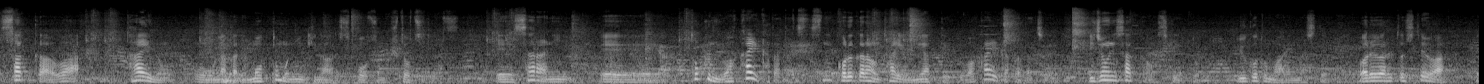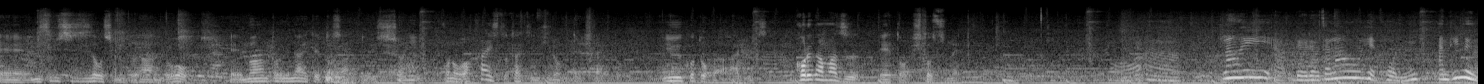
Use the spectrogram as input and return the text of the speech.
サッカーはタイの中で最も人気のあるスポーツの一つです。えーさらに、えー特に若い方たちですねこれからのタイを担っていく若い方たちが非常にサッカーを好きだということもありまして我々としては、えー三菱自動車のブランドを、えームアントユナイテッドさんと一緒にこの若い人たちに広めていきたいということがありますこれがまず、えー、と一つ目 ขออ่าเล่าให้อ่าเดี๋ยวเดี๋ยวจะเล่าเหตุผลอันที่หนึ่ง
